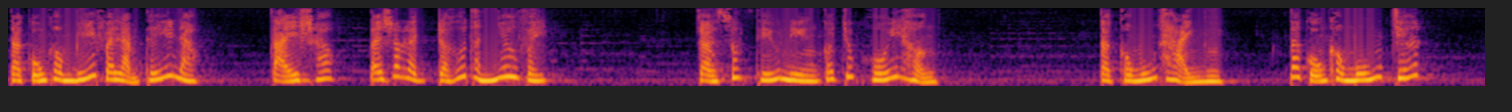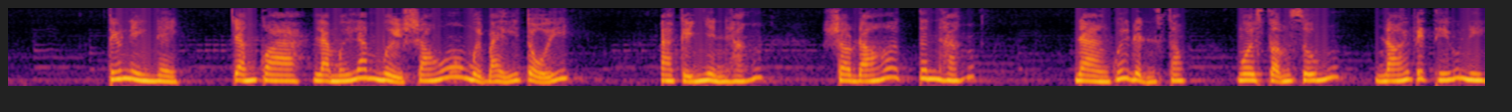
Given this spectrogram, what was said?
Ta cũng không biết phải làm thế nào. Tại sao? Tại sao lại trở thành như vậy? Cảm xúc thiếu niên có chút hối hận. Ta không muốn hại người, ta cũng không muốn chết. Thiếu niên này chẳng qua là 15, 16, 17 tuổi. A Kỷ nhìn hắn, sau đó tin hắn. Nàng quyết định xong, ngồi xổm xuống nói với thiếu niên:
